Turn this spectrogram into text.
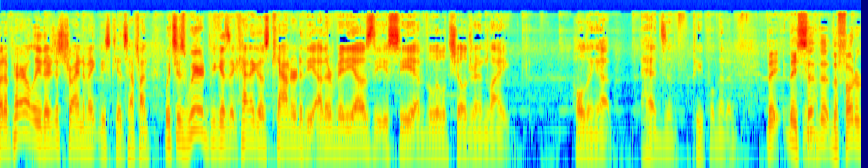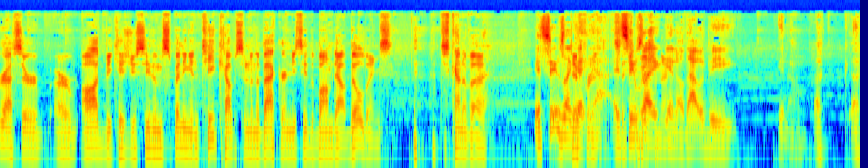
But apparently they're just trying to make these kids have fun, which is weird because it kind of goes counter to the other videos that you see of the little children like holding up heads of people that have They they said that the photographs are, are odd because you see them spinning in teacups, and in the background you see the bombed out buildings. Just kind of a. It seems like a, yeah, it seems like, there. you know, that would be, you know, a, a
